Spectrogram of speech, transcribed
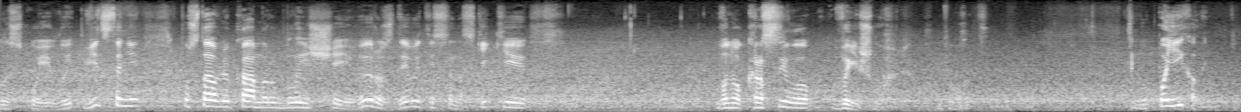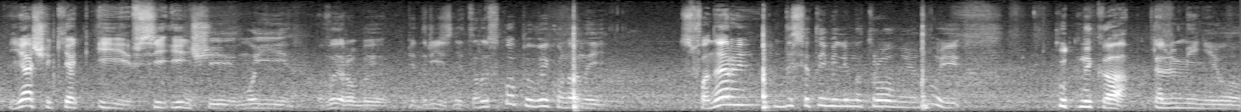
близької відстані, поставлю камеру ближче, і ви роздивитеся, наскільки воно красиво вийшло. От. Ну, поїхали. Ящик, як і всі інші мої вироби під різні телескопи, виконаний з фанери 10-мм, ну і кутника алюмінієвого.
